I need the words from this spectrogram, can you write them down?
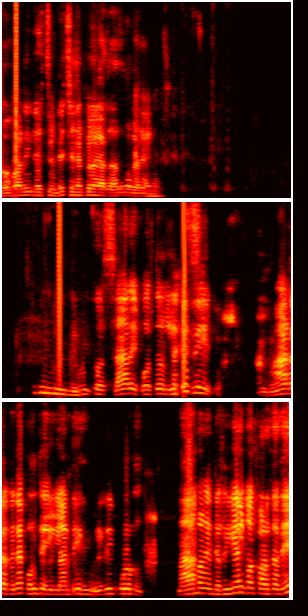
లోపలి తెస్తుండే చిన్నపిల్లగారు అనుకున్నాను ఆయన. ఇంకోసారి పొద్దున్న లేచి మాట వినకుంటే ఇలాంటి ఇది ఇప్పుడు నార్మల్ ఇది రియల్గా పడుతుంది.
